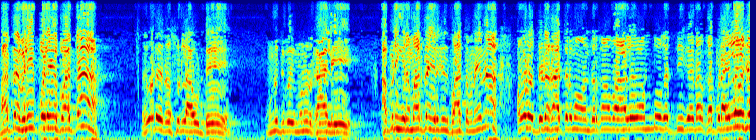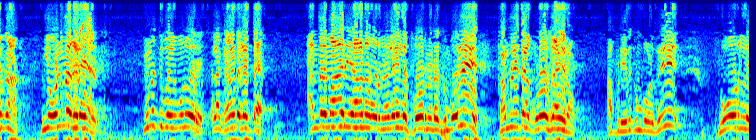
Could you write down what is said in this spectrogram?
பார்த்தா வெளிப்படையா பார்த்தா அதோட ரசூல்லா அவுட்டு. முன்னூத்தி பதிமூணு காலி. அப்படிங்கிற மாதிரி தான் இருக்குது பார்த்தோம்னா. ஏன்னா அவ்வளவு திடகாத்திரமா வந்திருக்கான். வாழு அம்பு கத்தி கடை கப்படா எல்லாம் வச்சிருக்கான். இங்க ஒண்ணுமே கிடையாது. முன்னூத்தி பதிமூணு பேர். எல்லாம் கலட கட்ட. அந்த மாதிரியான ஒரு நிலையில போர் நடக்கும்போது கம்ப்ளீட்டா க்ளோஸ் ஆயிரும். அப்படி இருக்கும்போது போர்ல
